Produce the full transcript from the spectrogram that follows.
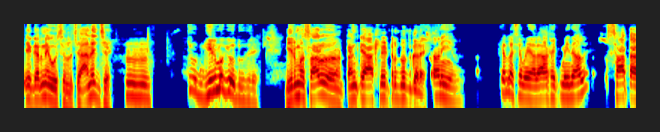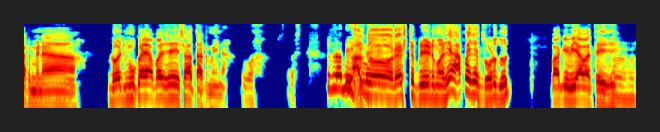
એ એ ઘરની ઉછેલ છે. આને જ છે. કેવું ગીરમાં કેવું દૂધ રે? ગીરમાં સારું ટંકે આઠ લીટર દૂધ કરે. આણી કેટલા સમય હાલે? આઠ એક મહિના હાલે? સાત આઠ મહિના ડોઝ મુકાયા પછી સાત આઠ મહિના. હાલ તો રેસ્ટ પીરિયડ છે આપે છે થોડું દૂધ બાકી વ્યાવા થઈ છે. હમ, હમ.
